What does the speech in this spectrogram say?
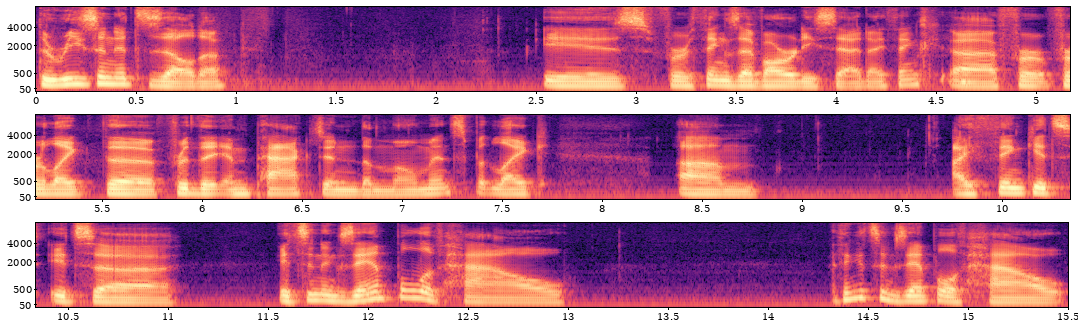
the reason it's Zelda is for things I've already said. I think uh, for for like the for the impact and the moments, but like, um, I think it's it's a it's an example of how. I think it's an example of how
